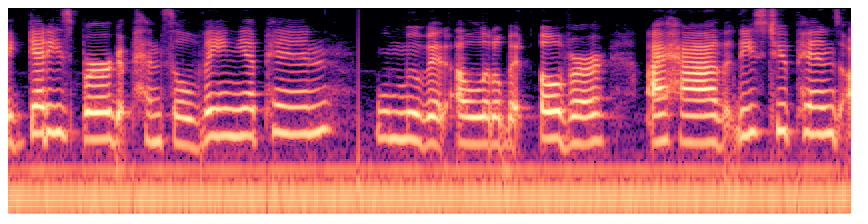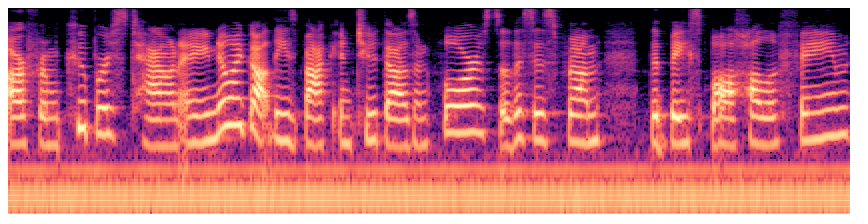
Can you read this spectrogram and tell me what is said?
A Gettysburg, Pennsylvania pin. We'll move it a little bit over. I have these two pins are from Cooperstown, and I know I got these back in 2004. So this is from the Baseball Hall of Fame.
